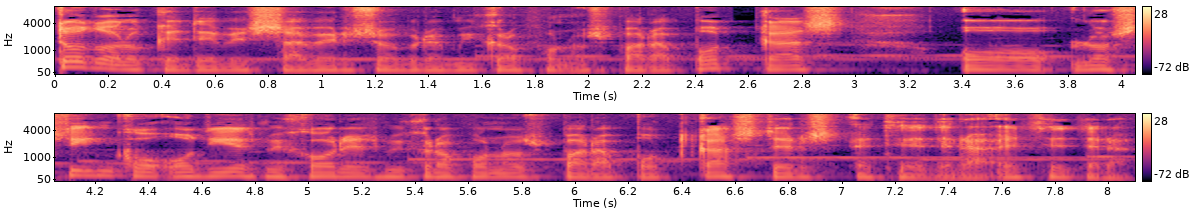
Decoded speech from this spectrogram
todo lo que debes saber sobre micrófonos para podcast o los 5 o 10 mejores micrófonos para podcasters, etcétera, etcétera.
